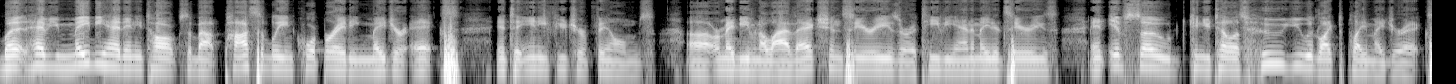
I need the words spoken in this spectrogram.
but have you maybe had any talks about possibly incorporating Major X into any future films, uh, or maybe even a live action series or a TV animated series? And if so, can you tell us who you would like to play Major X?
